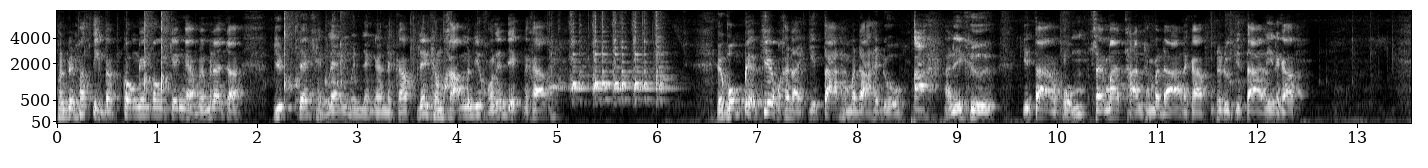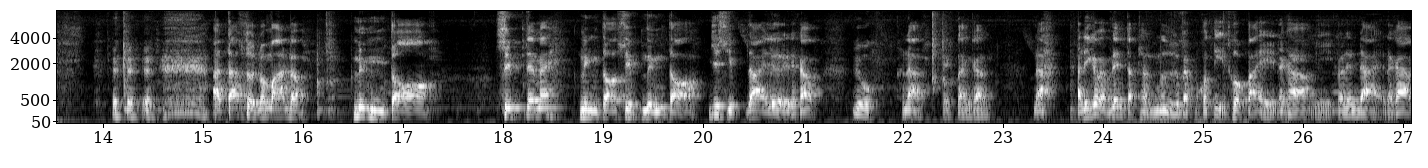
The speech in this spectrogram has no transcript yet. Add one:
มันเป็นพลาสติกแบบกองเง้งกองเก้งอะมันไม่น่าจะยึดได้แข็งแรงเหมือนอย่างนั้นนะครับเล่นขำๆมันที่ของเล่นเด็กนะครับเดี๋ยวผมเปรียบเทียบกับขนาดกีตาร์ธรรมดาให้ดู อะ อันนี้คือกีตาร์ของผมใช้มาตรฐานธรรมดานะครับ แล้วดูกีตาร์นี้นะครับ อัตราส่วนประมาณแบบ 1 ต่อ 10ได้ไหม1ต่อ10 1ต่อ20ได้เลยนะครับ ดูขนาดแตกต่างกันนะ อันนี้ก็แบบเล่นจับถังมือแบบปกติทั่วไปนะครับ นี่ก็เล่นได้นะครับ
